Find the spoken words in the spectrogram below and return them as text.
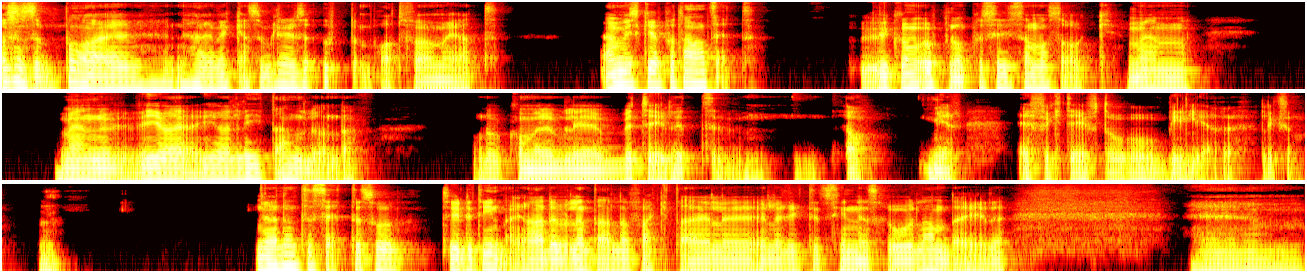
Och sen så bara eh, här i veckan så blir det så uppenbart för mig att ja, vi ska göra på ett annat sätt. Vi kommer uppnå precis samma sak, men men vi gör, gör lite annorlunda. Och då kommer det bli betydligt ja, mer effektivt och, och billigare. Liksom. Mm. Jag hade inte sett det så tydligt innan. Jag hade väl inte alla fakta eller, eller riktigt sinnesro att landa i det. Um,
